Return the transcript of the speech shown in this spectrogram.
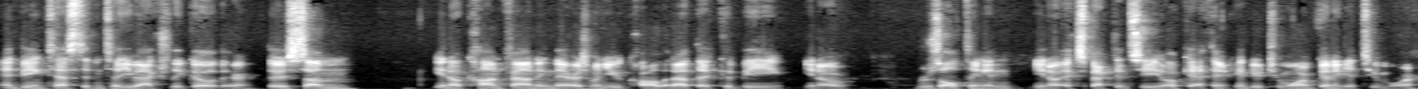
and being tested until you actually go there. There's some, you know, confounding there is when you call it out that could be, you know, resulting in, you know, expectancy. Okay, I think I can do two more. I'm going to get two more.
